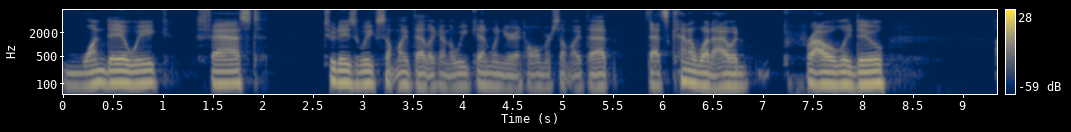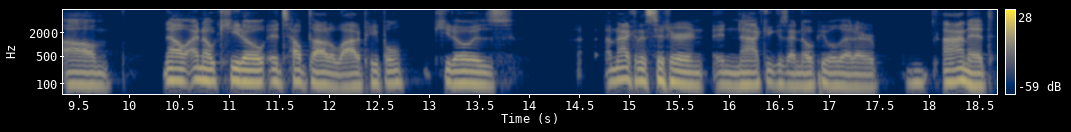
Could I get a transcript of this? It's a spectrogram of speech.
one day a week, fast, two days a week, something like that, like on the weekend when you're at home or something like that. That's kind of what I would probably do. Um, now I know keto, it's helped out a lot of people. Keto is, I'm not going to sit here and, and knock it because I know people that are on it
